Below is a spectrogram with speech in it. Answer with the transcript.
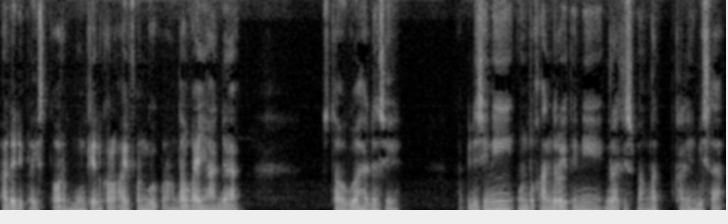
ada di Play Store. Mungkin kalau iPhone gue kurang tahu kayaknya ada. Setahu gue ada sih. Tapi di sini untuk Android ini gratis banget. Kalian bisa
